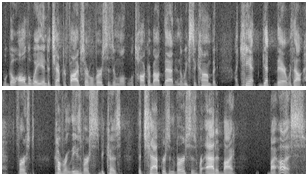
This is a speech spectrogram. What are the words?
we'll go all the way into chapter 5, several verses, and we'll, we'll talk about that in the weeks to come. But I can't get there without first covering these verses because the chapters and verses were added by, by us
